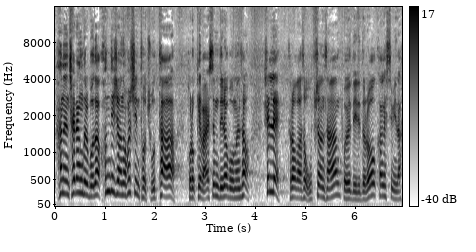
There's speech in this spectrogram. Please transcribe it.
하는 차량들보다 컨디션은 훨씬 더 좋다. 그렇게 말씀드려 보면서 실내 들어가서 옵션상 보여드리도록 하겠습니다.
